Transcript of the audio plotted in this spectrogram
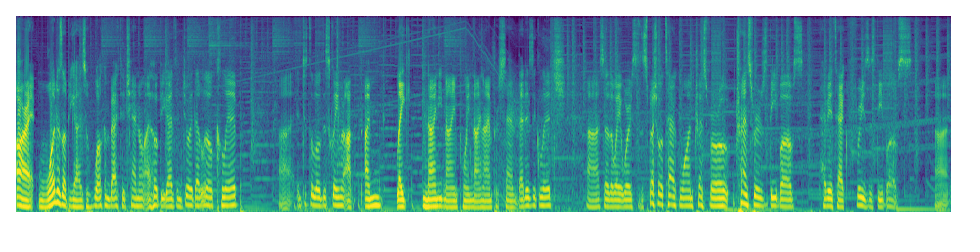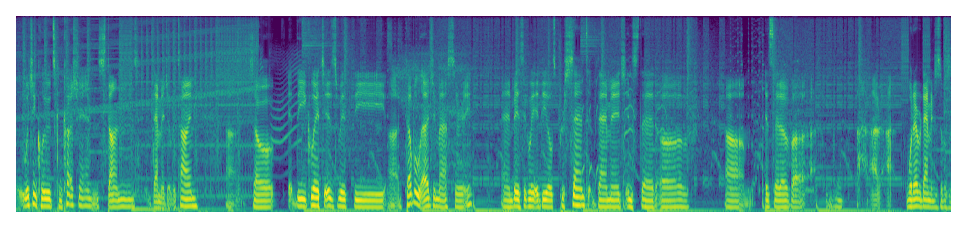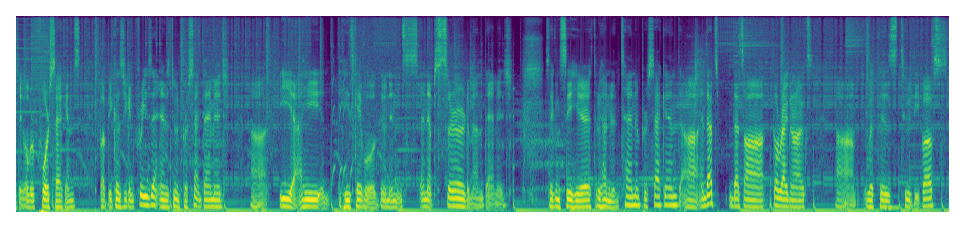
Alright, what is up you guys? Welcome back to the channel. I hope you guys enjoyed that little clip. Uh, just a little disclaimer, I'm, I'm like 99.99% that is a glitch. Uh, so the way it works is the special attack 1 transfer transfers debuffs, heavy attack freezes debuffs, uh, which includes concussion, stuns, damage over time. Uh, so the glitch is with the uh, double edge mastery and basically it deals percent damage instead of um, instead of uh, whatever damage is supposed to do over four seconds. But because you can freeze it and it's doing percent damage uh, yeah he he's capable of doing an, an absurd amount of damage. So you can see here 310 per second uh, and that's that's uh Thor Ragnarok's um, with his two debuffs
